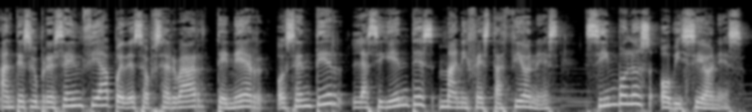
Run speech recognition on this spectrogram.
Ante su presencia puedes observar, tener o sentir las siguientes manifestaciones, símbolos o visiones.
